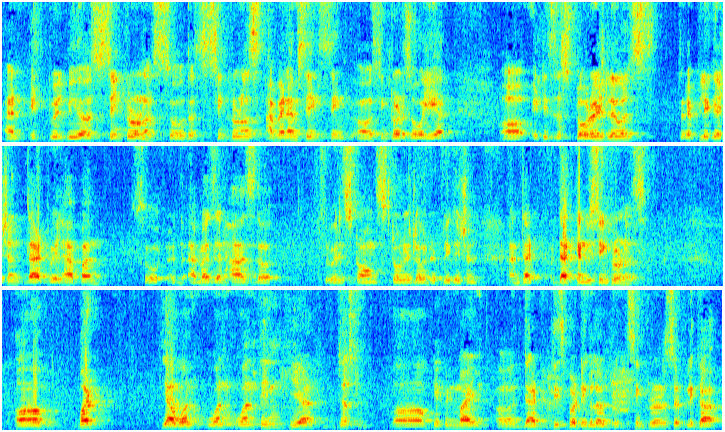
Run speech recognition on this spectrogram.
and it will be a synchronous. So the synchronous, uh, when I'm saying uh, synchronous over here, uh, it is the storage levels replication that will happen. So Amazon has the very strong storage level replication, and that that can be synchronous. but yeah, one, one, one thing here, just keep in mind uh, that this particular synchronous replica,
